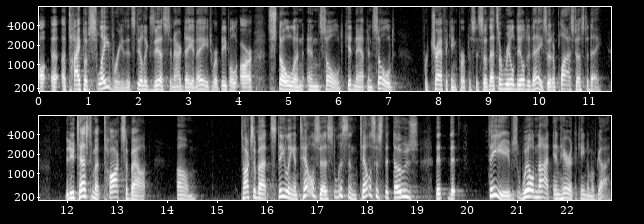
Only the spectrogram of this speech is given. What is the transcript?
a, a, type of slavery that still exists in our day and age where people are stolen and sold, kidnapped and sold for trafficking purposes. So that's a real deal today. So it applies to us today. The New Testament talks about um, talks about stealing and tells us, listen, tells us that those that that thieves will not inherit the kingdom of God.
